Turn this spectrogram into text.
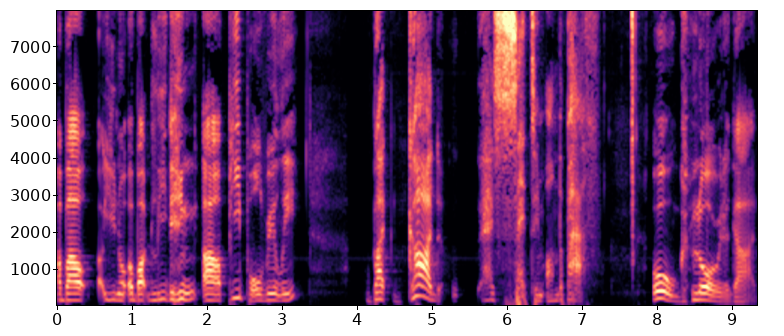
about, you know, about leading uh, people really. But God has set him on the path. Oh, glory to God.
